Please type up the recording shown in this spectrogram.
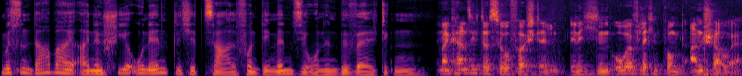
müssen dabei eine schier unendliche Zahl von Dimensionen bewältigen. Man kann sich das so vorstellen, wenn ich einen Oberflächenpunkt anschaue,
